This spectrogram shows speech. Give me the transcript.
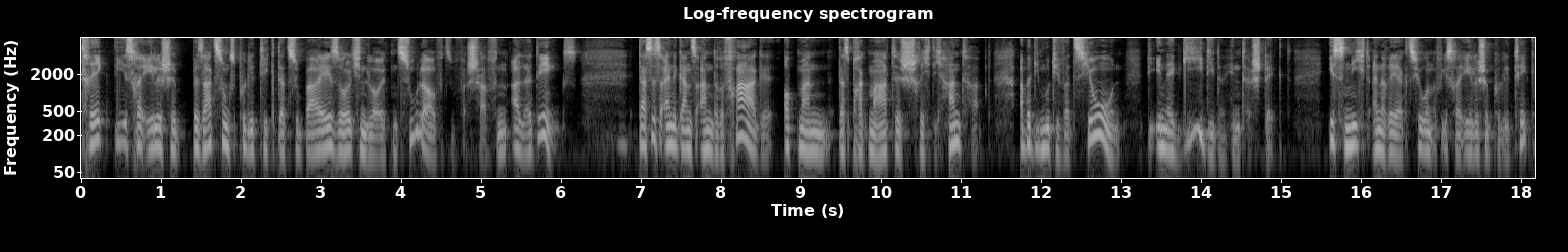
Trägt die israelische Besatzungspolitik dazu bei, solchen Leuten Zulauf zu verschaffen? Allerdings. Das ist eine ganz andere Frage, ob man das pragmatisch richtig handhabt. Aber die Motivation, die Energie, die dahinter steckt, ist nicht eine Reaktion auf israelische Politik,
